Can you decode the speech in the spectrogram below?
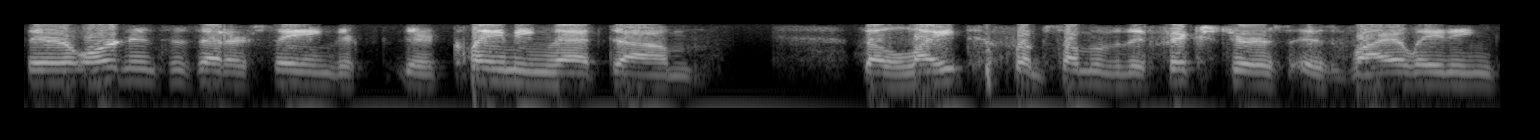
there are ordinances that are saying they're they're claiming that um, the light from some of the fixtures is violating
